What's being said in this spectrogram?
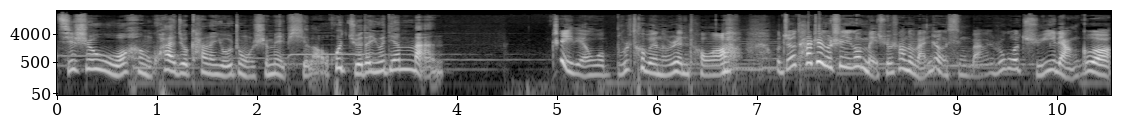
其实我很快就看了，有种审美疲劳，会觉得有点满。这一点我不是特别能认同啊，我觉得它这个是一个美学上的完整性吧。如果取一两个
